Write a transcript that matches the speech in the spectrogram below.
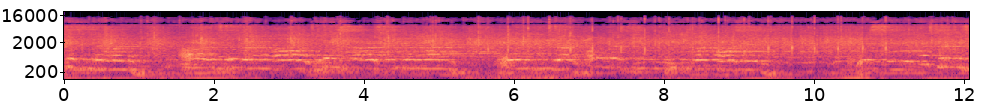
Ladies and gentlemen, the children of today's stars, 2021. In the future, all the team, keeping the horses. This is the next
